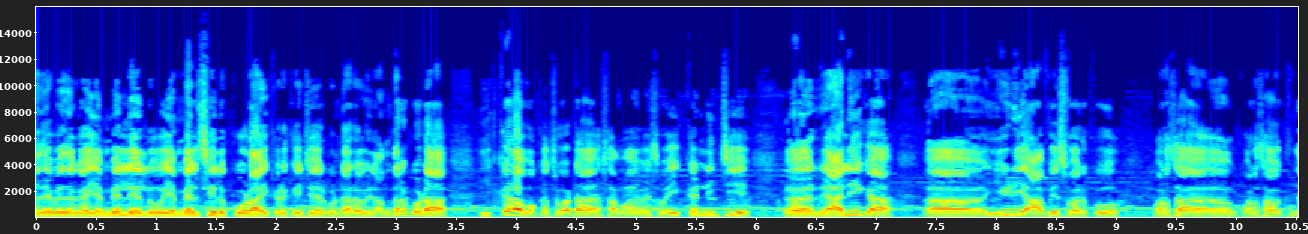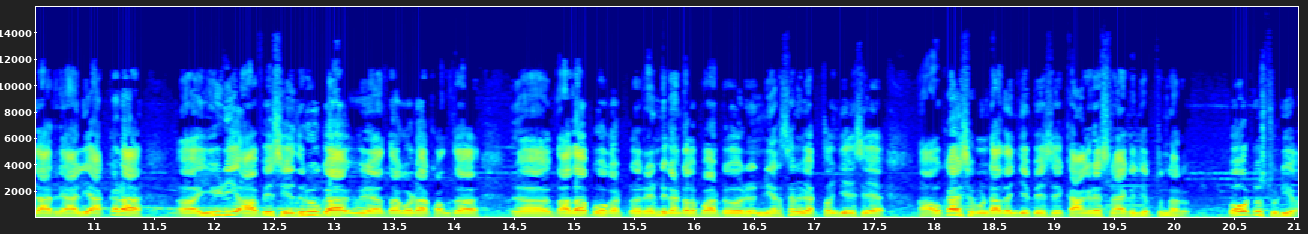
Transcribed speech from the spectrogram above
అదేవిధంగా ఎమ్మెల్యేలు ఎమ్మెల్సీలు కూడా ఇక్కడికి చేరుకుంటారు. వీళ్ళందరూ కూడా ఇక్కడ ఒక చోట సమావేశమై ఇక్కడి నుంచి ర్యాలీగా ఈడీ ఆఫీస్ వరకు కొనసా కొనసాగుతుంది. ఆ ర్యాలీ అక్కడ ఈడీ ఆఫీస్ ఎదురుగా అంతా కూడా కొంత దాదాపు ఒక రెండు గంటల పాటు నిరసన వ్యక్తం చేసే అవకాశం ఉండదని చెప్పేసి కాంగ్రెస్ నాయకులు చెప్తున్నారు. ఓవర్ టు స్టూడియో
